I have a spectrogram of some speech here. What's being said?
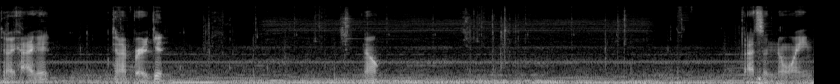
Can I hack it? Can I break it? No? That's annoying.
